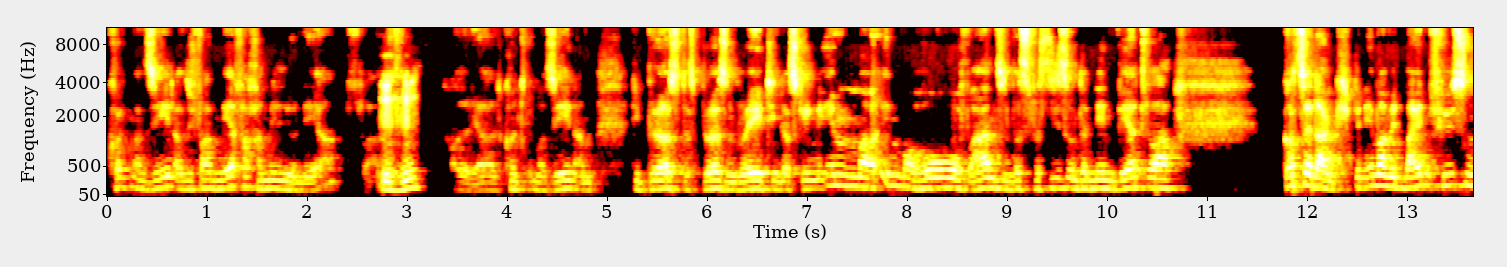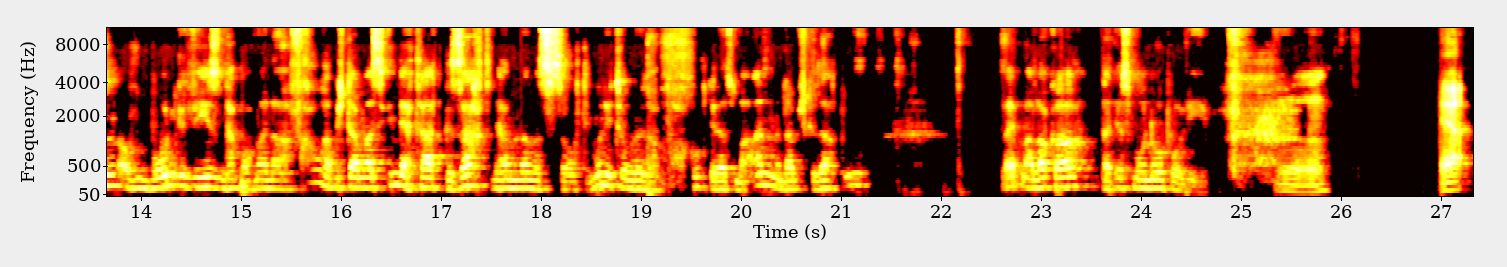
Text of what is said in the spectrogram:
konnte man sehen, also ich war mehrfacher Millionär. Das war mhm. toll, ja. Ich konnte immer sehen, am, die Börse, das Börsenrating, das ging immer, immer hoch. Wahnsinn, was, was dieses Unternehmen wert war. Gott sei Dank, ich bin immer mit beiden Füßen auf dem Boden gewesen, habe auch meiner Frau, habe ich damals in der Tat gesagt, wir haben damals so auf dem Monitor gesagt, boah, guck dir das mal an. Und da habe ich gesagt, du, bleib mal locker, das ist Monopoly. Mhm. Ja.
